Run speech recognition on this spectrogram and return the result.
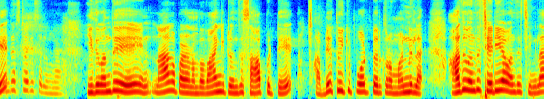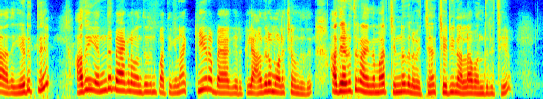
இது வந்து நாகப்பழம் நம்ம வாங்கிட்டு வந்து சாப்பிட்டு அப்படியே தூக்கி போட்டு இருக்கிறோம் மண்ணில். அது வந்து செடியாக வந்துச்சுங்களா? அதை எடுத்து அதுவும் எந்த பேக்கில் வந்ததுன்னு பார்த்தீங்கன்னா கீரை பேக் இருக்குல்ல அதில் முளைச்சி வந்தது. அதை எடுத்து நான் இந்த மாதிரி சின்னதில் வச்சேன். செடி நல்லா வந்துருச்சு.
